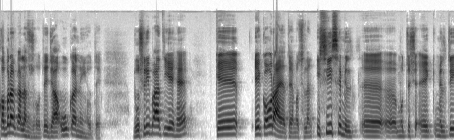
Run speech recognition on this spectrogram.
कब्र का लफ्ज़ होते जाऊ का नहीं होते। दूसरी बात यह है कि एक और आयत है मसलन, इसी से मिल मुतश, एक मिलती,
